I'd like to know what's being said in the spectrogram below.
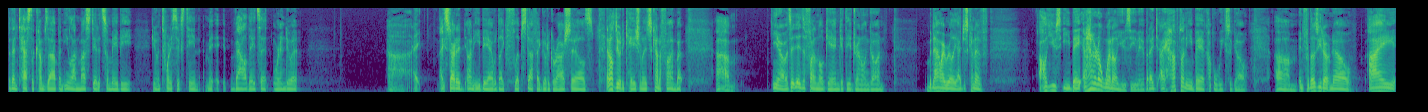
But then Tesla comes up and Elon Musk did it. So maybe you know, in 2016, it validates it. We're into it. Uh, I I started on eBay. I would like flip stuff. I'd go to garage sales, and I'll do it occasionally. It's kind of fun, but um, you know, it's a, it's a fun little game. Get the adrenaline going. But now I really, I just kind of, I'll use eBay, and I don't know when I'll use eBay, but I, I hopped on eBay a couple weeks ago. Um, and for those of you who don't know, I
